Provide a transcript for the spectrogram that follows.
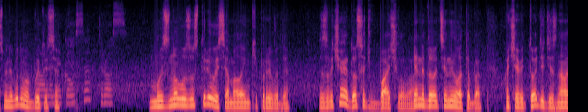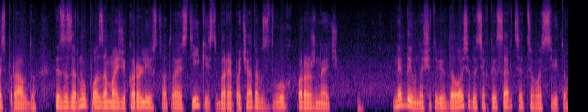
Сподіваюсь, ми не будемо битися. Ми знову зустрілися, маленькі привиди. Зазвичай досить вбачлива. Я недооцінила тебе, хоча відтоді дізналась правду. Ти зазирнув поза межі королівства, твоя стійкість бере початок з двох порожнеч. Не дивно, що тобі вдалося досягти серця цього світу.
